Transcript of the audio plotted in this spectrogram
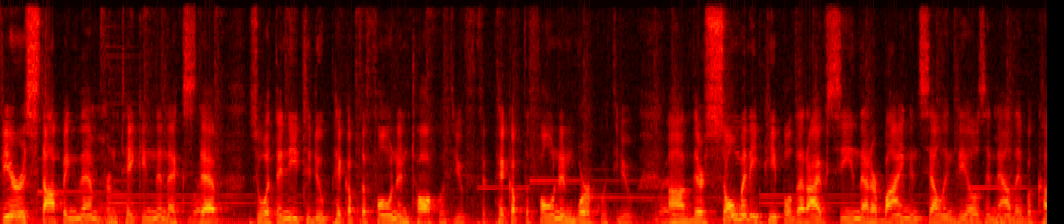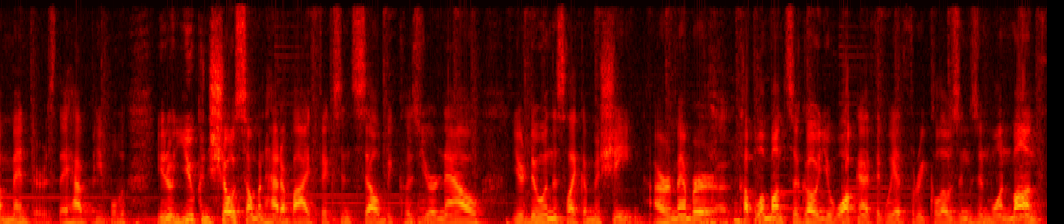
Fear is stopping them from taking the next step. So what they need to do, pick up the phone and talk with you. F- pick up the phone and work with you. Uh, there's so many people that I've seen that are buying and selling deals and now they become mentors. They have people, you know, you can show someone how to buy, fix, and sell because you're now you're doing this like a machine. I remember a couple of months ago, you walking. I think we had three closings in one month,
